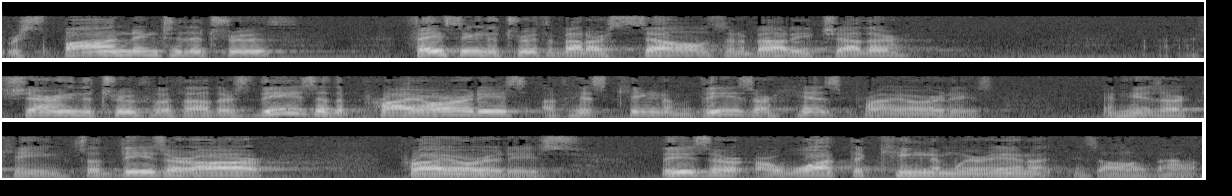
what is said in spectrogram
Responding to the truth, facing the truth about ourselves and about each other, sharing the truth with others. These are the priorities of His kingdom. These are His priorities, and He's our King. So these are our priorities. These are, are what the kingdom we're in is all about.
